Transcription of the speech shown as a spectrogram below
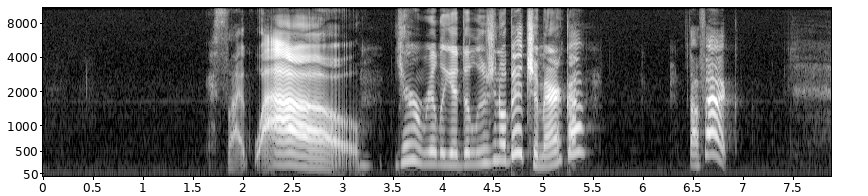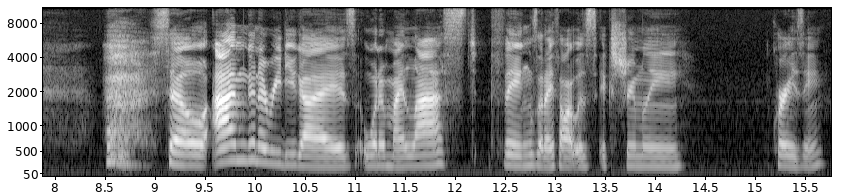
it's like, wow, you're really a delusional bitch, America. The fuck. So I'm going to read you guys one of my last things that I thought was extremely crazy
